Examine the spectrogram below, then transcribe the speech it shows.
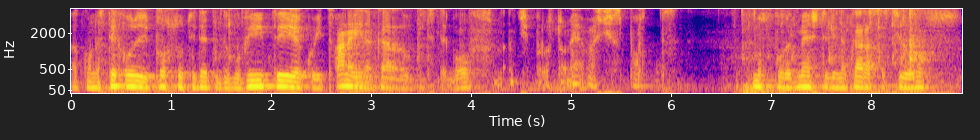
Ако не сте ходили, просто отидете да го видите и ако и това не ви накара да опитате голф, значи просто не е вашия спорт. Но според мен ще ви накара със сигурност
